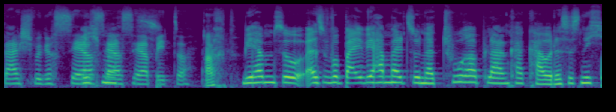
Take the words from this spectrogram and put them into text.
Der ist wirklich sehr, Ich sehr, sehr bitter. Echt? Wir haben so, also wobei wir haben halt so Naturaplan Kakao. Das ist nicht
